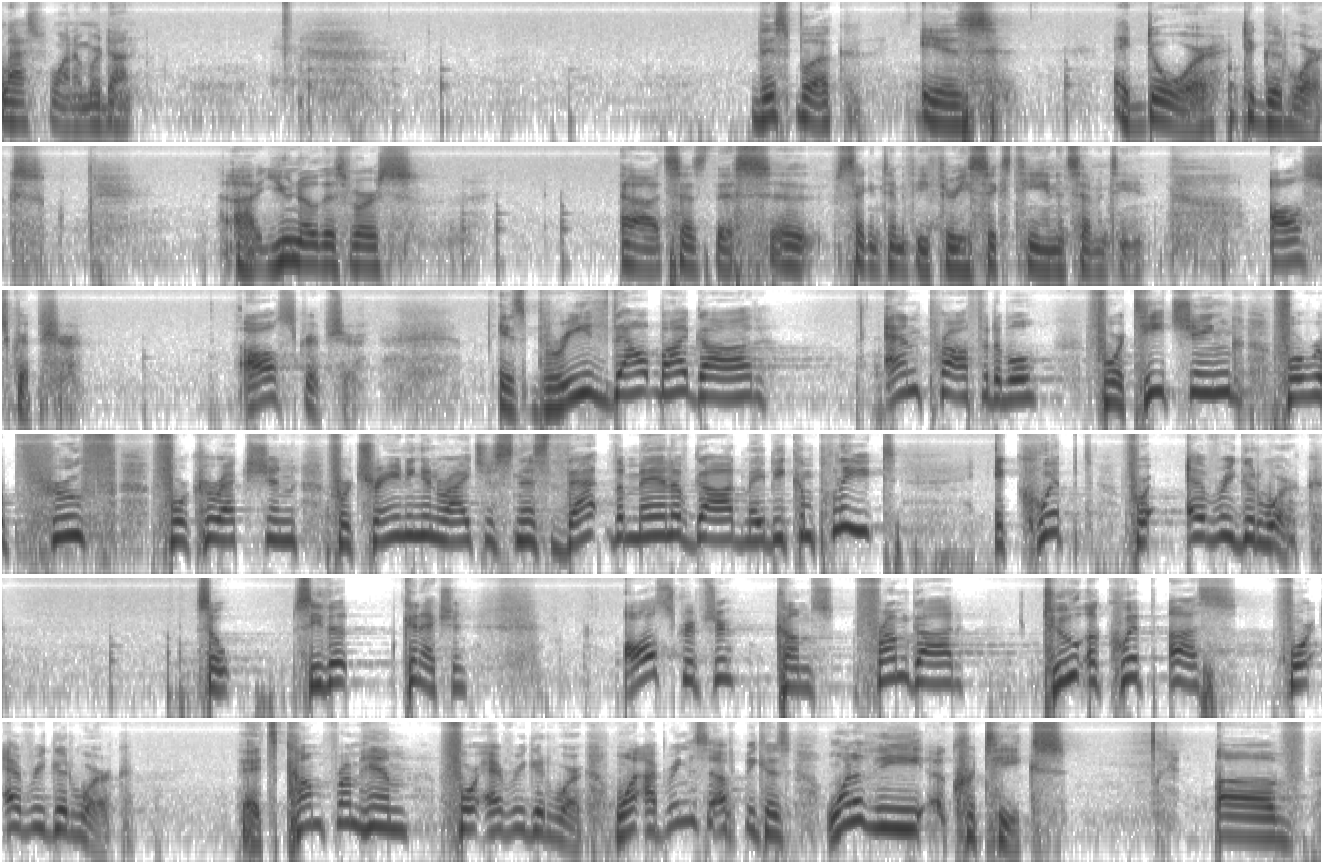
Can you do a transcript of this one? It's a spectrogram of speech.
Last one, and we're done. This book is a door to good works. Uh, you know this verse. Uh, it says this uh, 2 Timothy 3 16 and 17. All scripture, all scripture is breathed out by God and profitable for teaching, for reproof, for correction, for training in righteousness, that the man of God may be complete, equipped for every good work. So, see the connection? All scripture comes from God to equip us for every good work. It's come from Him for every good work. I bring this up because one of the critiques of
